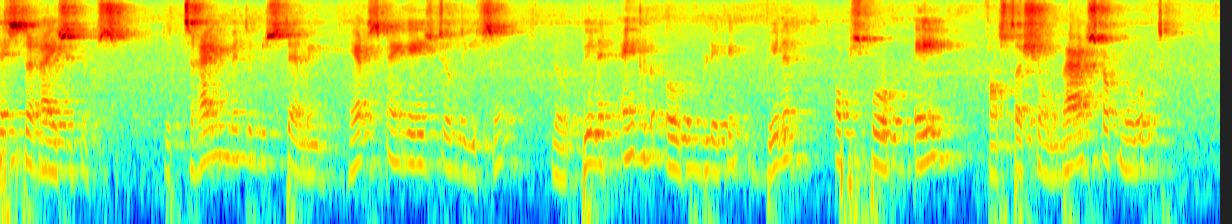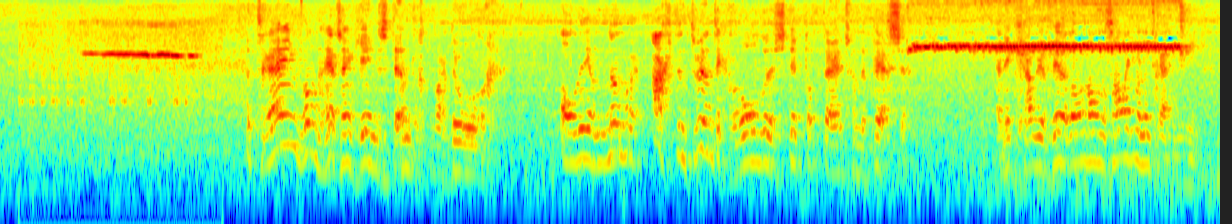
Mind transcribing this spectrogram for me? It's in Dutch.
Beste reizigers, de trein met de bestemming Hers en Geesterdiezen loopt binnen enkele ogenblikken binnen op spoor 1 van station Waarstad Noord. De trein van Hers en Geens dendert maar door. Alweer nummer 28 rolde stipt op tijd van de persen. En ik ga weer verder, anders zal ik mijn trein zien.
